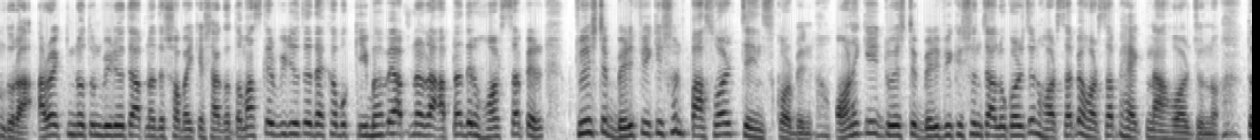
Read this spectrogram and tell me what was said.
বন্ধুরা আরও একটি নতুন ভিডিওতে আপনাদের সবাইকে স্বাগতম। আজকের ভিডিওতে দেখাবো কীভাবে আপনারা আপনাদের হোয়াটসঅ্যাপের two step verification password change করবেন। অনেকেই টু স্টেপ ভেরিফিকেশন চালু করেছেন হোয়াটসঅ্যাপে, হোয়াটসঅ্যাপ হ্যাক না হওয়ার জন্য। তো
